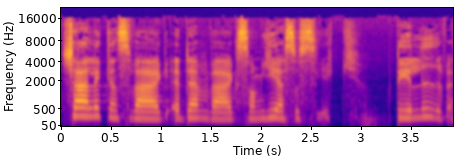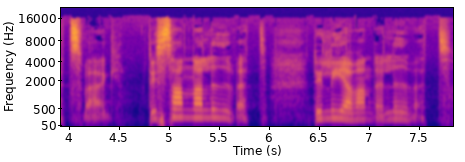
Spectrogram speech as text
Kärlekens väg är den väg som Jesus gick. Det är livets väg, det sanna livet, det levande livet.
